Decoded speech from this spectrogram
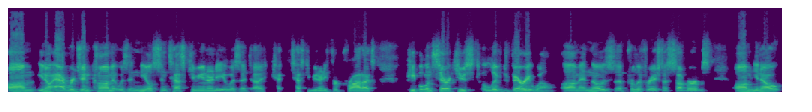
um, you know average income it was a nielsen test community it was a test community for products people in syracuse lived very well um, and those uh, proliferation of suburbs um, you know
